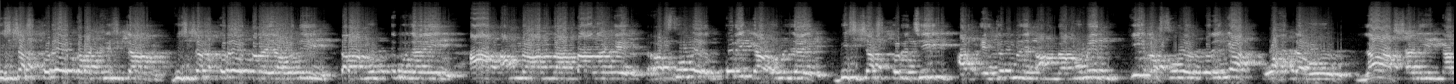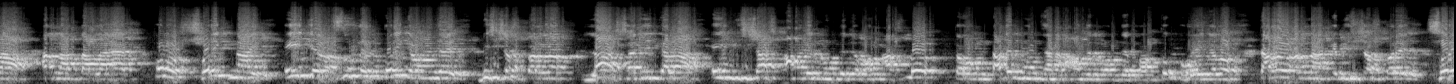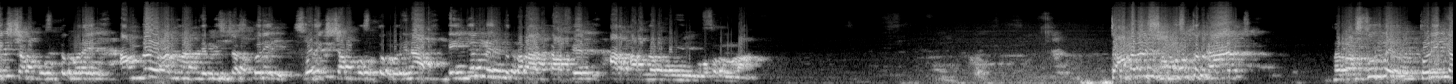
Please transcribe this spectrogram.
বিশ্বাস করেও তারা খ্রিস্টান, বিশ্বাস করেও তারা ইহুদি তারা মূর্তি পূজারী। আর আমরা আল্লাহ তাআলাকে রাসূলের তরিকা অনুযায়ী বিশ্বাস করেছি আর এই জন্যই আমরা মুমিন। কি রাসূলের তরিকা? ওয়াহদাহু লা শারীকা লা। আল্লাহ তাআলা এক। কোন শরীক নাই। এই যে রাসূলের তরিকা অনুযায়ী বিশ্বাস করলাম লা শারীকা লা। এই বিশ্বাস আমাদের মধ্যে যখন আসলো, তখন তাদের মধ্যে আর আমাদের মধ্যে পার্থক্য হয়ে গেল। তারাও আল্লাহকে বিশ্বাস করে, শরীক সাব্যস্ত করে। আমরাও আল্লাহকে বিশ্বাস করি, শরীক সাব্যস্ত করি না। এই জন্যই তো তারা কাফের, আর আমরা মুমিন মুসলমান আমাদের সমস্ত কাজ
